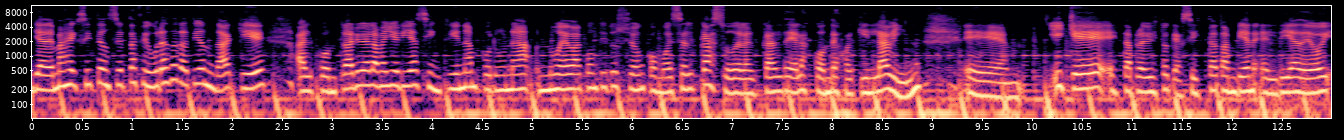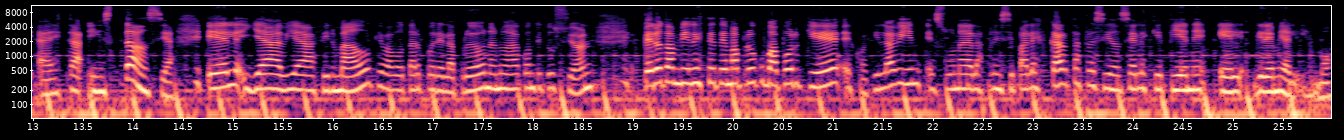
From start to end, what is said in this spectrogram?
Y además existen ciertas figuras de la tienda que, al contrario de la mayoría, se inclinan por una nueva constitución, como es el caso del alcalde de Las Condes, Joaquín Lavín, eh, y que está previsto que asista también el día de hoy a esta instancia. Él ya había afirmado que va a votar por el apruebo de una nueva constitución, pero también este tema preocupa porque eh, Joaquín Lavín es una de las principales cartas presidenciales que tiene el gremialismo.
